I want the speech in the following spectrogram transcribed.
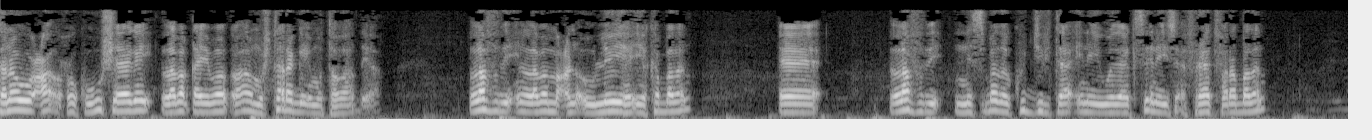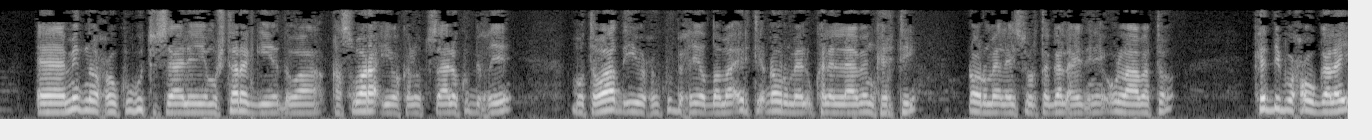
tanawuca wuxuu kugu sheegay laba qaybood oo ah mushtaraga iyo mutawaadica lafdi in laba macno uu leeyahay iyo ka badan lafdi nisbada ku jirtaa inay wadaagsanayso afraad fara badan midna wuxuu kugu tusaaleeyey mushtaragii waa qaswara iyo kale tusaale ku bixiyey. Mutawaadi wuxuu ku bixiyey damaa'irtii dhowr meel u kala laaban kartay dhowr meel ay suurtagal ahayd inay u laabato. Kadib wuxuu galay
